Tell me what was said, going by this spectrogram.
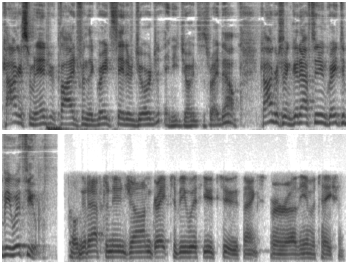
Congressman Andrew Clyde from the great state of Georgia, and he joins us right now. Congressman, good afternoon. Great to be with you. Well, good afternoon, John. Great to be with you too. Thanks for uh, the invitation.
